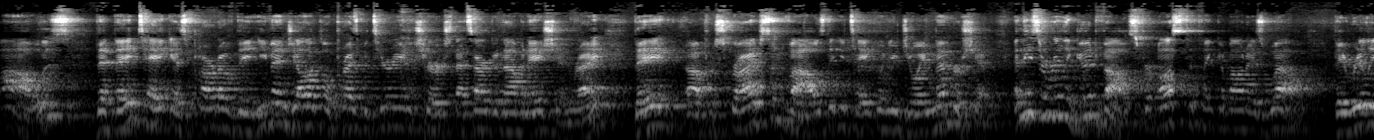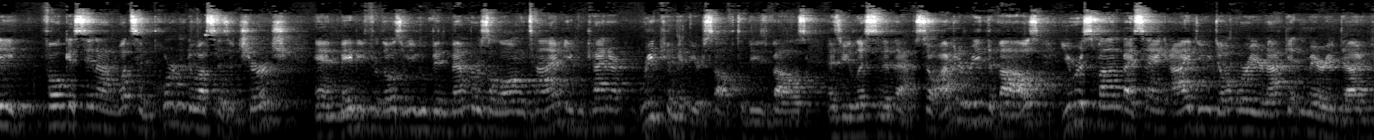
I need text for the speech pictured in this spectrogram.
Wow vows that they take as part of the Evangelical Presbyterian Church, that's our denomination, right? They uh, prescribe some vows that you take when you join membership. And these are really good vows for us to think about as well. They really focus in on what's important to us as a church. And maybe for those of you who've been members a long time, you can kind of recommit yourself to these vows as you listen to them. So I'm going to read the vows. You respond by saying, I do. Don't worry, you're not getting married, Doug.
